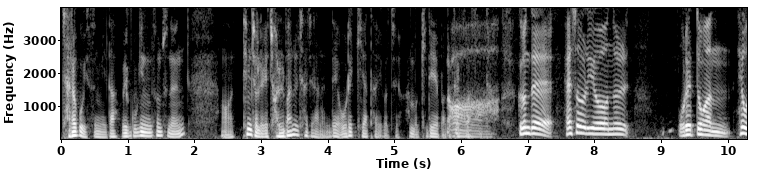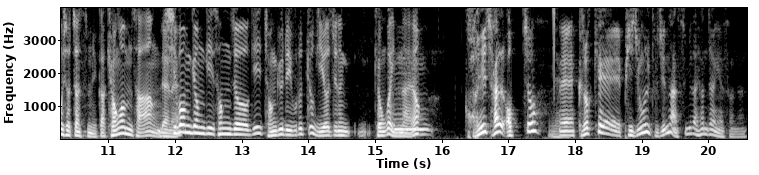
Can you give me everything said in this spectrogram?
잘하고 있습니다. 외국인 선수는 어, 팀 전력의 절반을 차지하는데 올해 기아 타이거즈 한번 기대해 봐도 될 것 같습니다. 아, 그런데 해설위원을 오랫동안 해오셨지 않습니까? 경험상 네네. 시범 경기 성적이 정규 리그로 쭉 이어지는 경우가 있나요? 음, 거의 잘 없죠. 네. 네. 그렇게 비중을 두지는 않습니다. 현장에서는.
